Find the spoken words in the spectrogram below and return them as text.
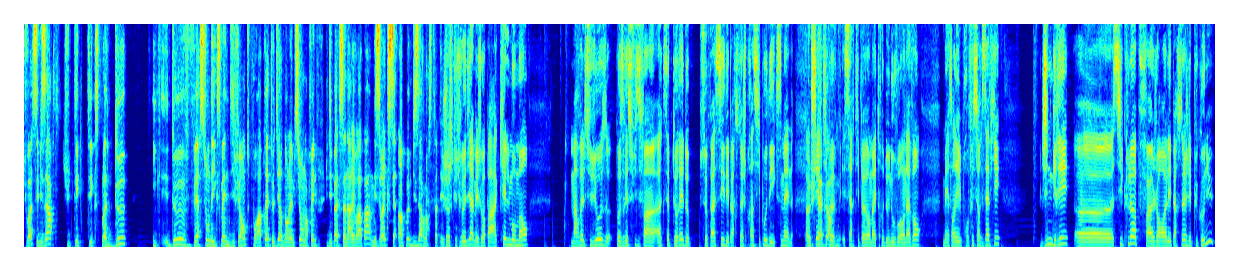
Tu vois, c'est bizarre, tu t'exploites deux deux versions des X-Men différentes pour après te dire dans l'MCU on en fait une. Je dis pas que ça n'arrivera pas, mais c'est vrai que c'est un peu bizarre leur stratégie. Je vois ce que tu veux dire, mais je vois pas à quel moment Marvel Studios poserait, enfin, accepterait de se passer des personnages principaux des X-Men. Ah, certes, certes, ils peuvent en mettre de nouveau en avant, mais attendez, le professeur Xavier, Jean Grey, euh, Cyclope, enfin genre les personnages les plus connus.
